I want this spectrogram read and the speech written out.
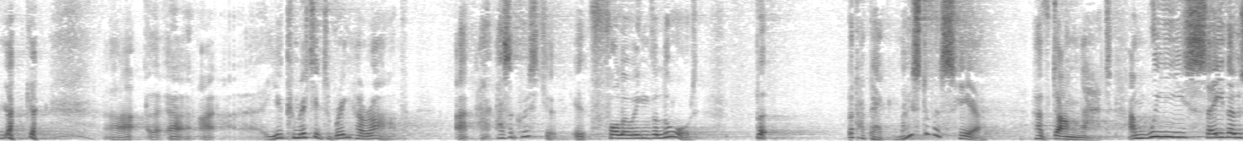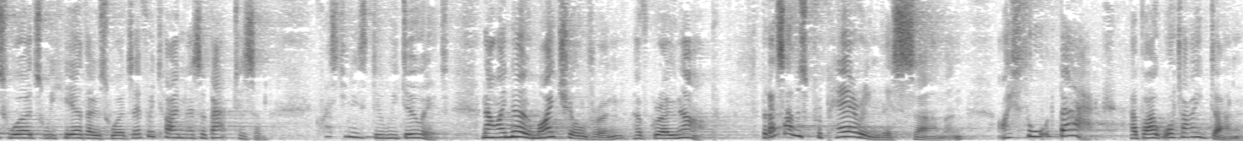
you committed to bring her up as a Christian, following the Lord. But, but I bet most of us here have done that. And we say those words, we hear those words every time there's a baptism. The question is, do we do it? Now, I know my children have grown up, but as I was preparing this sermon, I thought back about what I'd done.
